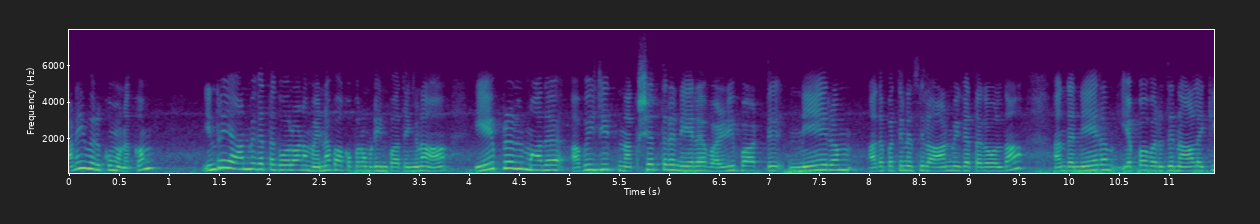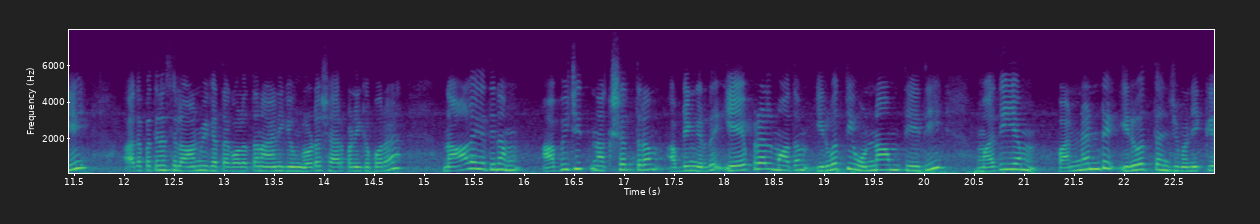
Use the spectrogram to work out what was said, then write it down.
அனைவருக்கும் வணக்கம். இன்றைய ஆன்மீக தகவலாக நம்ம என்ன பார்க்க போகிறோம் அப்படின்னு பார்த்தீங்கன்னா ஏப்ரல் மாத அபிஜித் நட்சத்திர நேர வழிபாட்டு நேரம் அதை பற்றின சில ஆன்மீக தகவல் தான் அந்த நேரம் எப்போ வருது? நாளைக்கு அதை பற்றின சில ஆன்மீக தகவலை தான் நான் இன்றைக்கி உங்களோட ஷேர் பண்ணிக்க போகிறேன் நாளைய தினம் அபிஜித் நட்சத்திரம் அப்படிங்கிறது ஏப்ரல் மாதம் இருபத்தி ஒன்றாம் தேதி மதியம் பன்னெண்டு இருபத்தஞ்சு மணிக்கு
